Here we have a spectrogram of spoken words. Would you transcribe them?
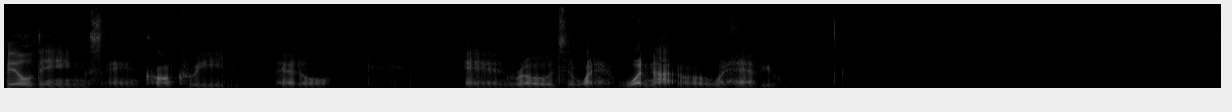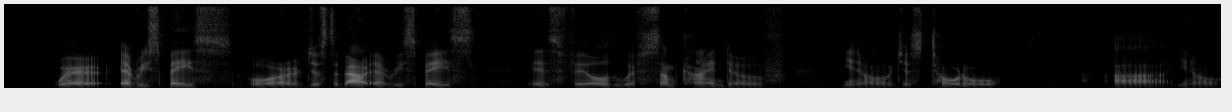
buildings and concrete, metal, and roads and what whatnot or what have you. Where every space or just about every space is filled with some kind of, you know, just total, uh, you know,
